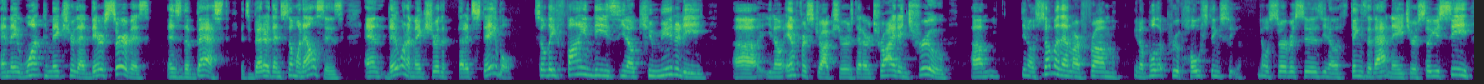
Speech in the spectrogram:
and they want to make sure that their service is the best. It's better than someone else's. And they want to make sure that, that it's stable. So they find these, you know, community, uh, you know, infrastructures that are tried and true. Um, you know, some of them are from, you know, bulletproof hosting, you know, services, you know, things of that nature. So you see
